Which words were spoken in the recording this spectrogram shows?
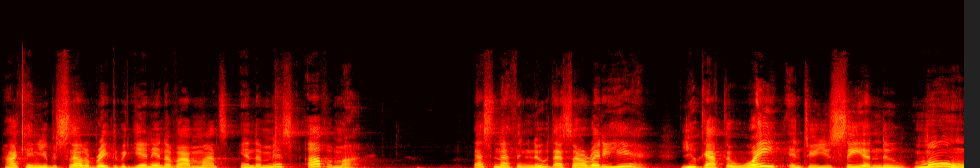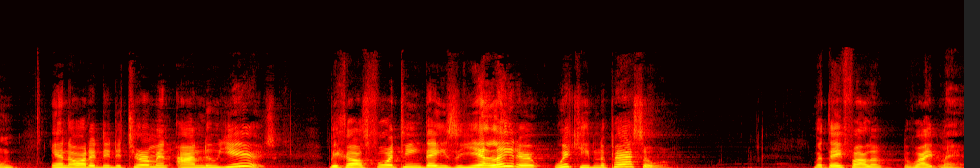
How can you celebrate the beginning of our months in the midst of a month? That's nothing new. That's already here. You got to wait until you see a new moon in order to determine our new years because 14 days a year later, we're keeping the Passover. But they followed the white man.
